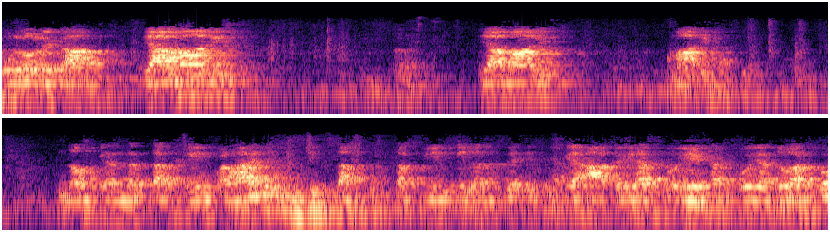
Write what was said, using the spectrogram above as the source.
انہوں نے کہا، یا مالک یا مالک مالک۔ نو کے اندر تقسیم پڑھا ہے۔ جی۔ تقسیم کی غرض سے اس کے آخری حرف کو ایک حرف کو یا دو حرف کو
